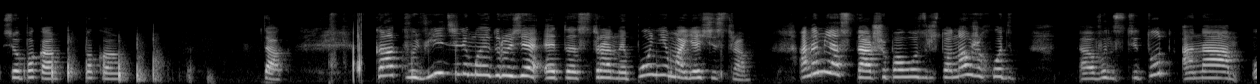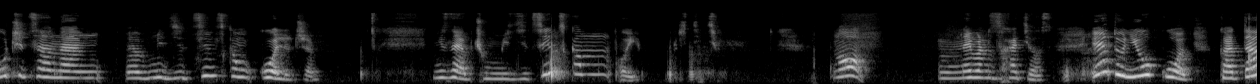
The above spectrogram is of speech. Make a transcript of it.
Все, пока. Пока. Так. Как вы видели, мои друзья, это странная пони, моя сестра. Она меня старше по возрасту, она уже ходит э, в институт, она учится на, э, в медицинском колледже. Не знаю, почему медицинском. Ой, простите. Но, наверное, захотелось. Это у нее кот. Кота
